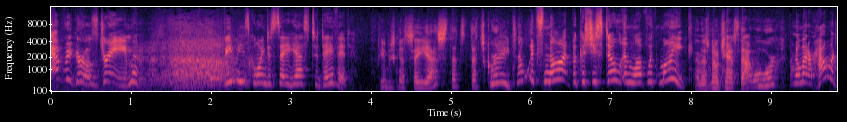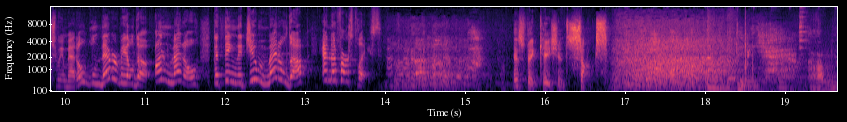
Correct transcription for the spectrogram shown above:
every girl's dream. Phoebe's going to say yes to David. Phoebe's gonna say yes? That's, that's great. No, it's not, because she's still in love with Mike. And there's no chance that will work? No matter how much we meddle, we'll never be able to unmeddle the thing that you meddled up in the first place. This vacation sucks. Phoebe, um,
